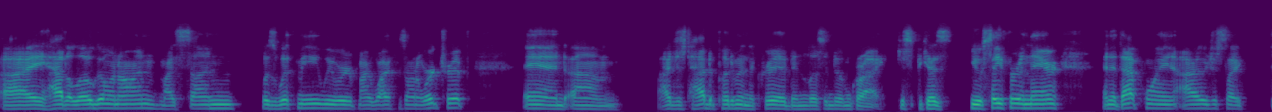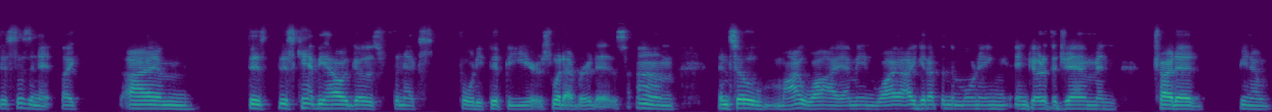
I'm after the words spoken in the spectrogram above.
i had a low going on. My son was with me. We were my wife was on a work trip and um i just had to put him in the crib and listen to him cry just because he was safer in there and at that point, I was just like, this isn't it. Like, I'm this this can't be how it goes for the next 40, 50 years, whatever it is. Um, and so my why, I mean, why I get up in the morning and go to the gym and try to, you know,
